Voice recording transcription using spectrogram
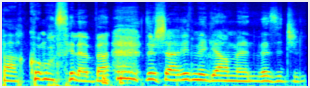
par Commencer là-bas de Sharif Megarman. Vas-y, Gilles.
